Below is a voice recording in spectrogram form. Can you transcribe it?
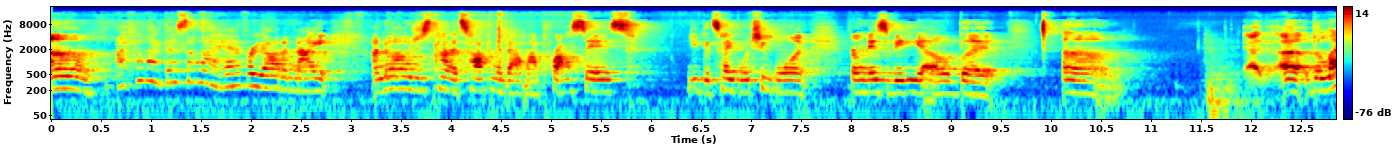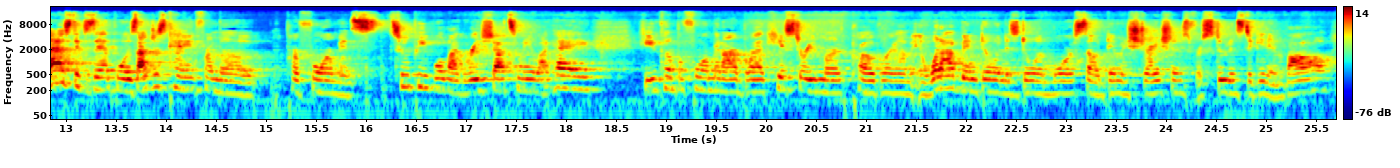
um, I feel like that's all I have for y'all tonight. I know I was just kind of talking about my process. You could take what you want from this video, but um, uh, the last example is I just came from a performance. Two people like reached out to me like, "Hey, can you come perform in our Black History Month program? And what I've been doing is doing more so demonstrations for students to get involved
